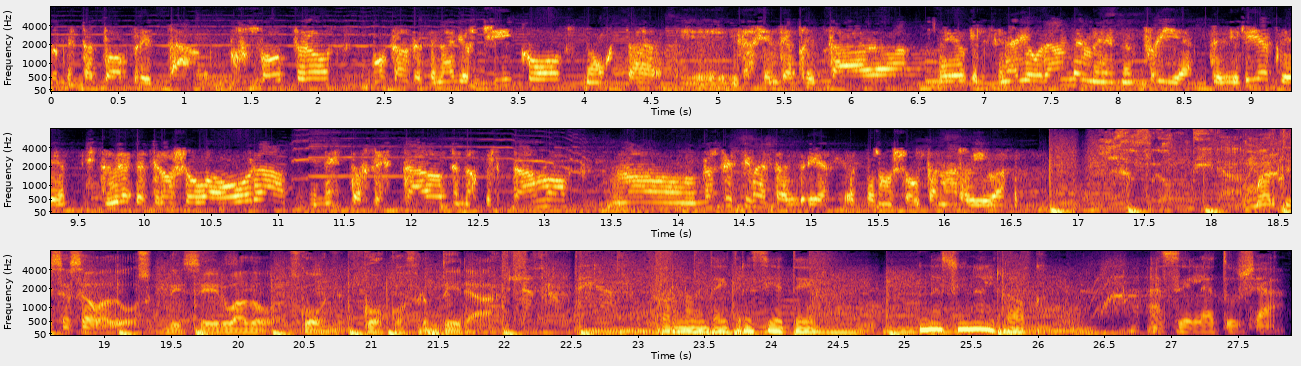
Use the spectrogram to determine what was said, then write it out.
donde está todo apretado. Nosotros, me gustan los escenarios chicos, me gusta eh, la gente apretada. Medio que el escenario grande me, me enfría. Te diría que si tuviera que hacer un show ahora, en estos estados en los que estamos, no, no sé si me saldría hacer un show tan arriba. La frontera. Martes a sábados, de 0 a 2, con Coco Frontera. Por 937. Nacional Rock. Hace la tuya.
